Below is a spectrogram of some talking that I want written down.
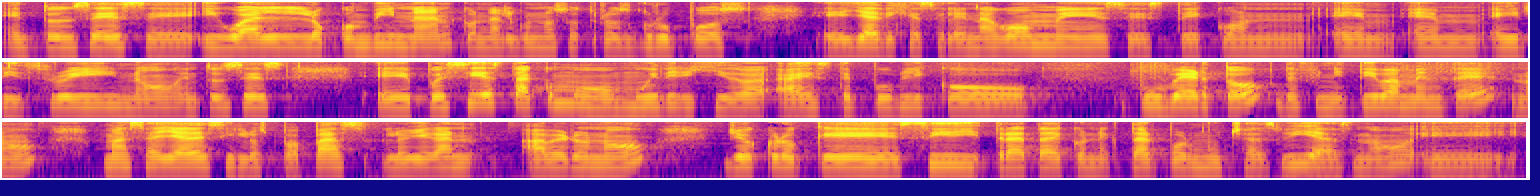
Entonces, eh, igual lo combinan con algunos otros grupos, ya dije Selena Gómez, este, con M83 ¿no? Entonces, eh, pues sí está como muy dirigido a, este público puberto, definitivamente, ¿no? Más allá de si los papás lo llegan a ver o no, yo creo que sí trata de conectar por muchas vías, ¿no? Eh,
